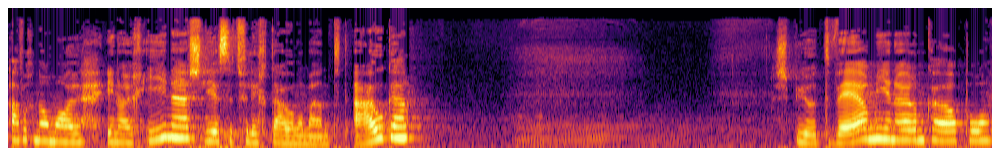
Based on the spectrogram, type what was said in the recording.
einfach nochmal in euch rein, schließt vielleicht auch einen Moment die Augen. Spürt Wärme in eurem Körper.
